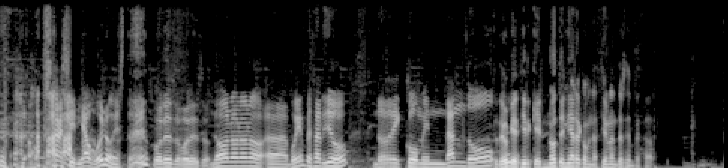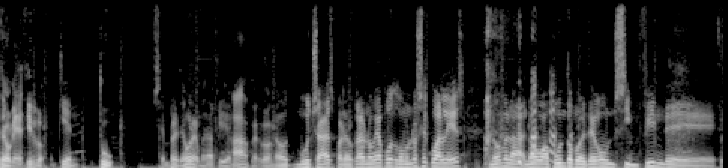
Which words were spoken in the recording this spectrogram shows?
o sea, sería bueno esto, ¿eh? Por eso, por eso. No, no, no, no. ah, voy a empezar yo recomendando. Te tengo que decir que no tenía recomendación antes de empezar. Tengo que decirlo. ¿Quién? Tú. Siempre tengo recomendación. Ah, perdón. No, muchas, pero claro, no voy a como no sé cuál es, no me la no apunto porque tengo un sinfín de. Sí,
